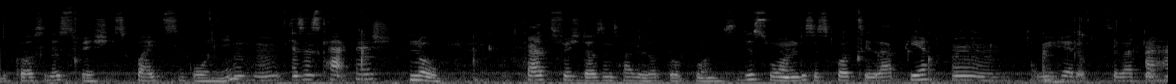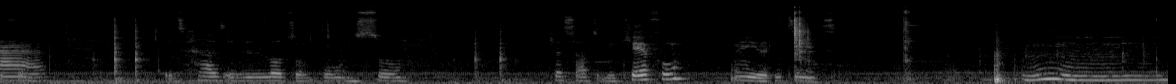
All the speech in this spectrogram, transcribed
because this fish is quite bony. Mm-hmm. Is this catfish? No, catfish doesn't have a lot of bones. This one, this is called tilapia. Mm. Have you heard of tilapia I before? It has a lot of bones, so just have to be careful when you're eating it. Mm.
